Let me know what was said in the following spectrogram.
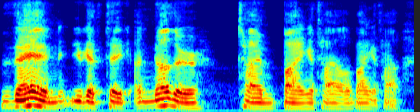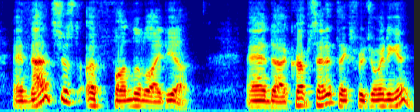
then you get to take another time buying a tile and buying a tile. And that's just a fun little idea. And uh, Corrupt Senate, thanks for joining in.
